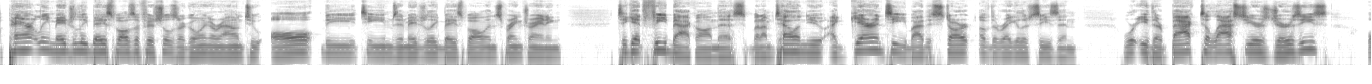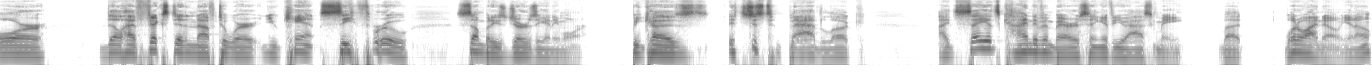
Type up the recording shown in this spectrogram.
apparently Major League Baseball's officials are going around to all the teams in Major League Baseball in spring training to get feedback on this. But I'm telling you, I guarantee by the start of the regular season, we're either back to last year's jerseys or they'll have fixed it enough to where you can't see through somebody's jersey anymore because it's just a bad look. I'd say it's kind of embarrassing if you ask me, but what do I know, you know?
